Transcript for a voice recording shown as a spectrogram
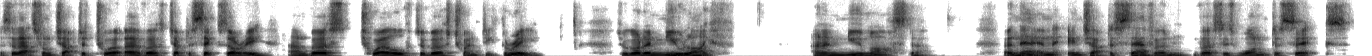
So that's from chapter 12, uh, verse chapter 6, sorry, and verse 12 to verse 23. So we've got a new life and a new master. And then in chapter 7, verses 1 to 6,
